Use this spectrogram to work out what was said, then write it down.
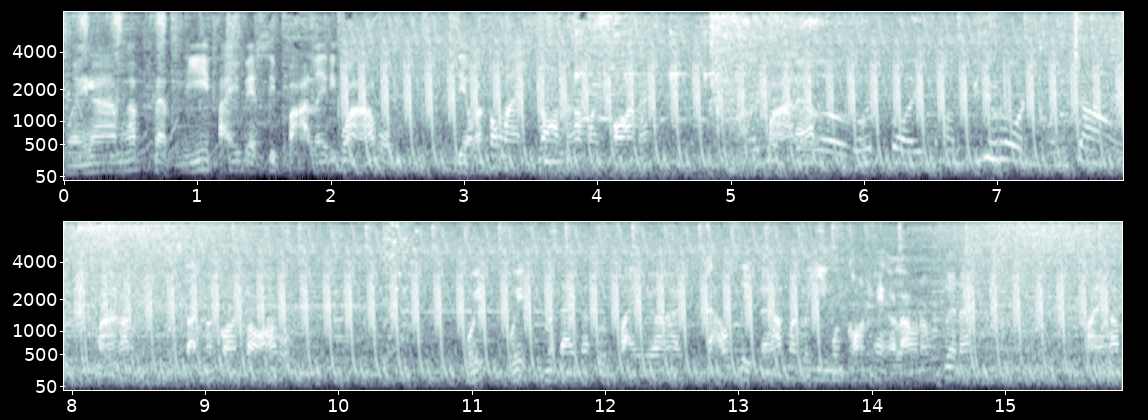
สวยงามครับ แบบนี้ไปเบ็ดสิบบาทเลยดีกว่าครับผม เดี๋ยวมันต้องมาอีกรอบนะครับมังกรนะมาแล้วเออปลดปล่อยความพิโรธของเจ้า มาครับตัดมังกรต่อครับผมอุ้ยอุ้ยมันได้กระสุนไฟไปแล้วครับเก้าสิบนะครับ มันมายิงมังกรแข่งกับเรานะเพื่อนนะ ไปครับ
